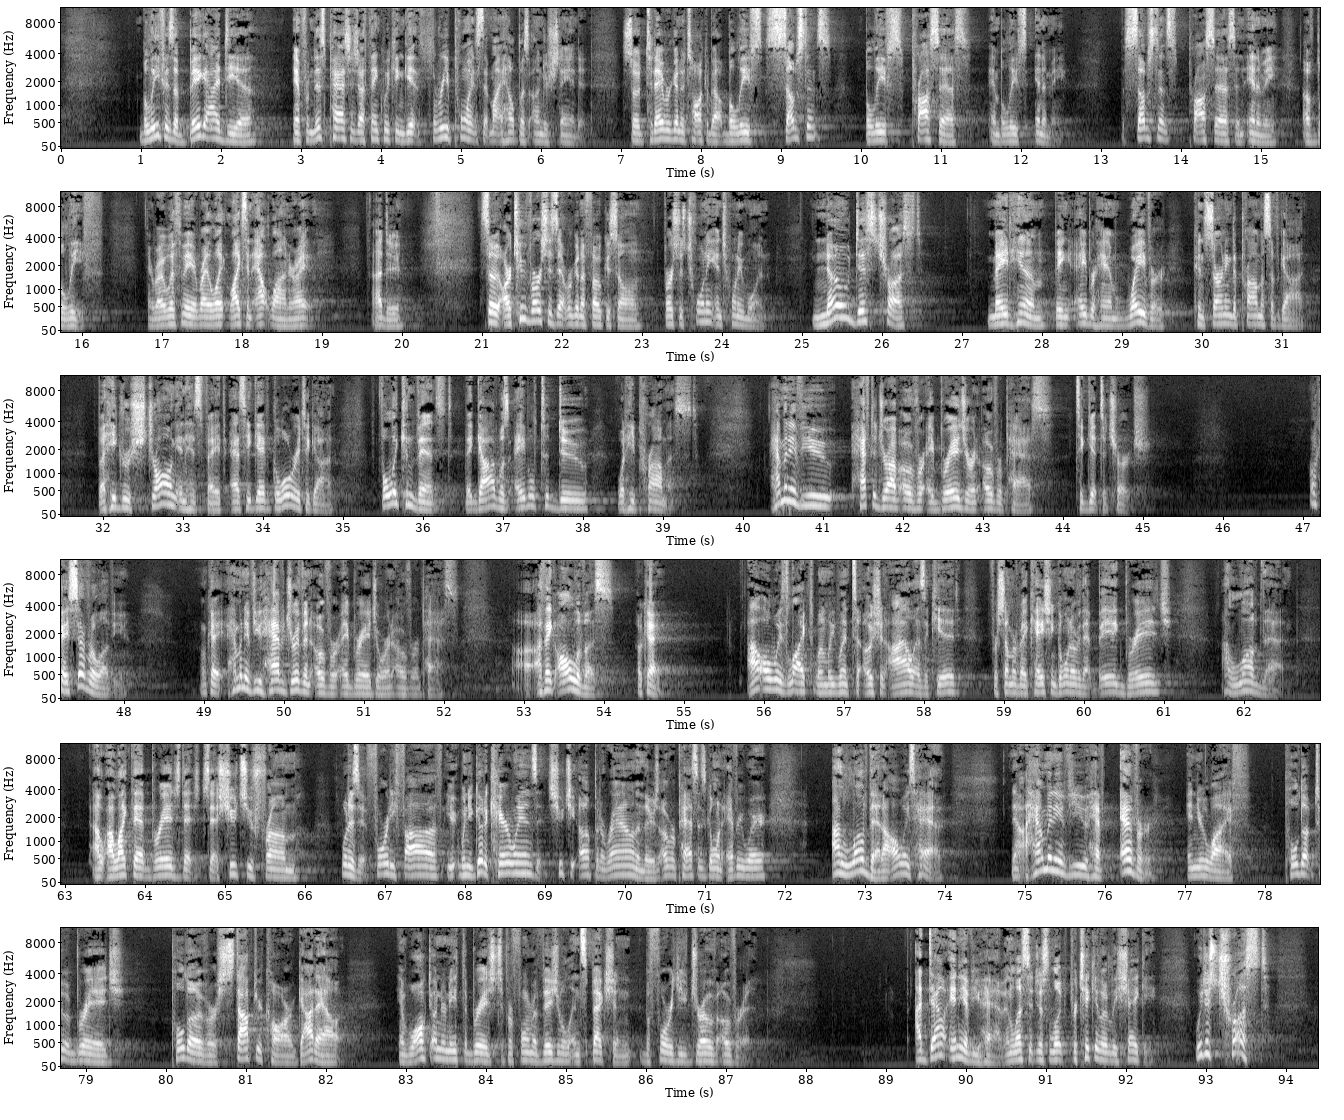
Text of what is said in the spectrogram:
Belief is a big idea, and from this passage, I think we can get three points that might help us understand it. So today we're going to talk about belief's substance, belief's process, and belief's enemy. The substance, process, and enemy of belief. Everybody with me? Everybody likes an outline, right? I do. So, our two verses that we're going to focus on, verses 20 and 21. No distrust made him, being Abraham, waver concerning the promise of God, but he grew strong in his faith as he gave glory to God, fully convinced that God was able to do what he promised. How many of you have to drive over a bridge or an overpass to get to church? Okay, several of you. Okay, how many of you have driven over a bridge or an overpass? I think all of us. Okay. I always liked when we went to Ocean Isle as a kid for summer vacation, going over that big bridge. I loved that. I, I like that bridge that, that shoots you from, what is it, 45? When you go to Carowinds, it shoots you up and around, and there's overpasses going everywhere. I love that. I always have. Now, how many of you have ever in your life pulled up to a bridge, pulled over, stopped your car, got out, and walked underneath the bridge to perform a visual inspection before you drove over it? I doubt any of you have, unless it just looked particularly shaky. We just trust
